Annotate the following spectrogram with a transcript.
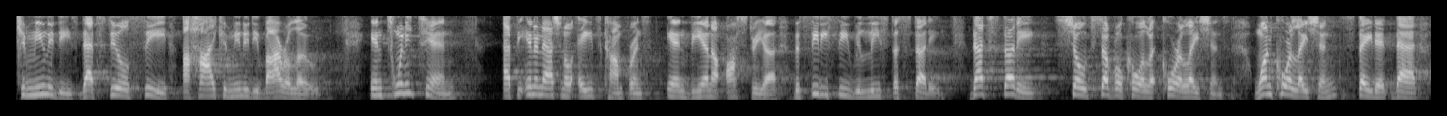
Communities that still see a high community viral load. In 2010, at the International AIDS Conference in Vienna, Austria, the CDC released a study. That study showed several correlations. One correlation stated that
